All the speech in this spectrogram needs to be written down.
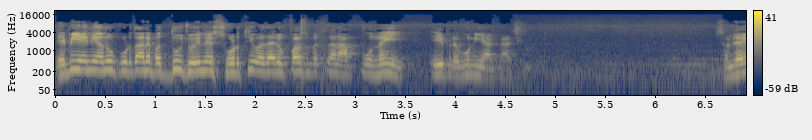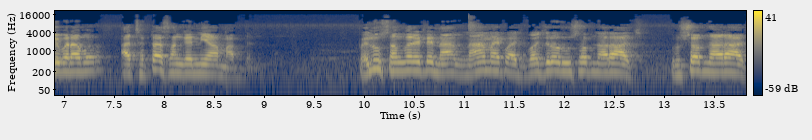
એ બી એની અનુકૂળતાને બધું જોઈને સોળથી વધારે ઉપવાસ પચકાન આપવું નહીં, એ પ્રભુની આજ્ઞા છે. સમજાયું બરાબર? આ છઠ્ઠા સંગનની આ માપદંડ. પહેલું સંગન એટલે નામ આપ્યા વજ્ર, ઋષભ, નારાજ. ઋષભ, નારાજ.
